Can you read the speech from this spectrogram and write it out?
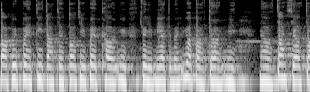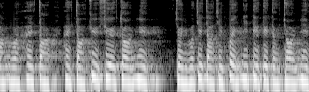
大部分第三者都是会口语，所以没有怎么用到手语。然后在校长，我很想很想去学手语，所以我至少是会一点点的手语。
